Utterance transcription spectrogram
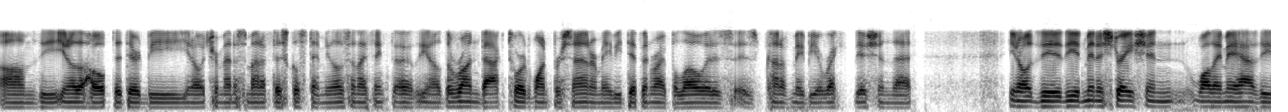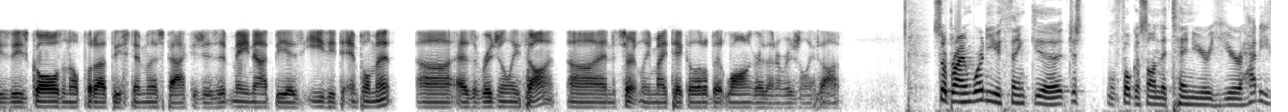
um, the you know the hope that there'd be you know a tremendous amount of fiscal stimulus, and I think the you know the run back toward one percent or maybe dipping right below it is is kind of maybe a recognition that you know the the administration while they may have these these goals and they'll put out these stimulus packages, it may not be as easy to implement uh, as originally thought, uh, and it certainly might take a little bit longer than originally thought. So, Bryan, where do you think? Uh, just we'll focus on the ten-year here. How do you?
